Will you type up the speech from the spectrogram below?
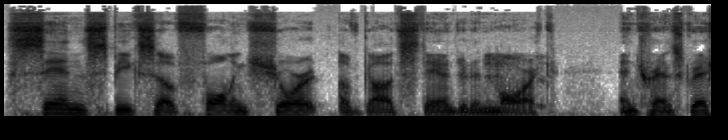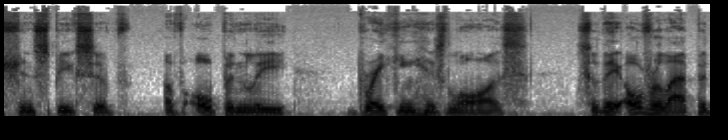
Sin speaks of falling short of God's standard and mark, and transgression speaks of, of openly breaking his laws. So they overlap, but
